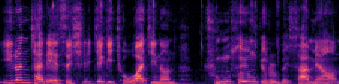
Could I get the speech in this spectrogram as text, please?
이런 자리에서 실적이 좋아지는 중소형주를 매수하면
